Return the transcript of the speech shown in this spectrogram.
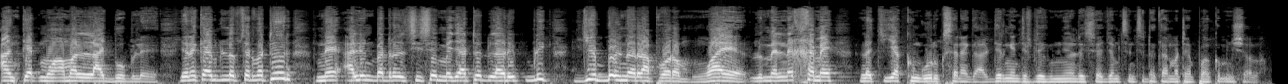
enquête moo amal laaj boobule. Yéen kay bi l'observateur ne Alioune Badara Cissé médiateur de la république jébbal na rapport am. Waaye lu mel ne xeme la ci yàq nguurug Sénégal. Jër ngeen jëf dégg ñu ne rek jëm seen Dakar matin point com incha allah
